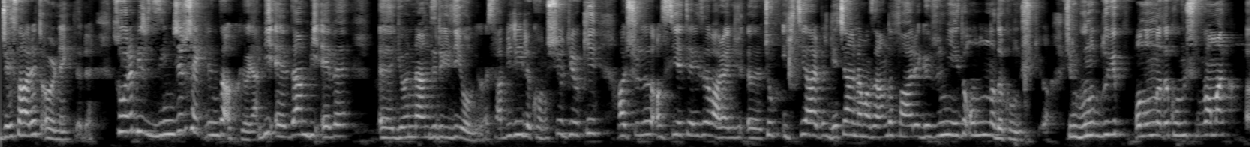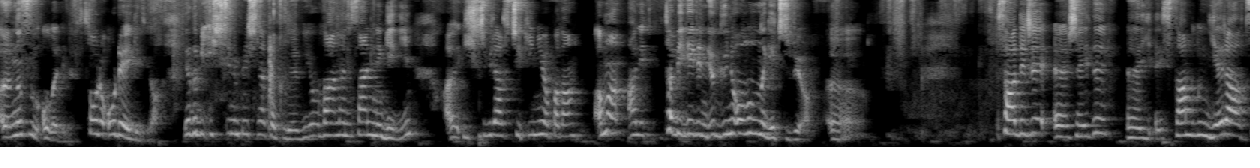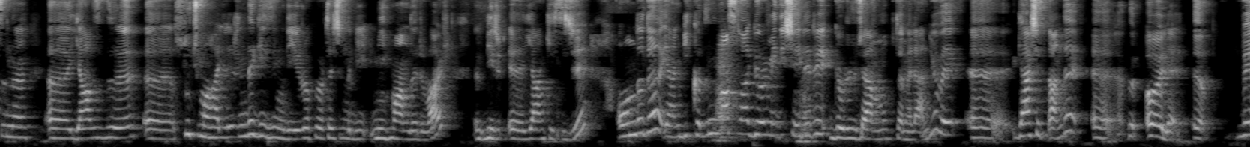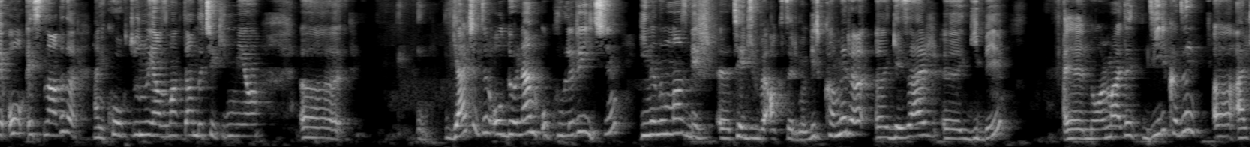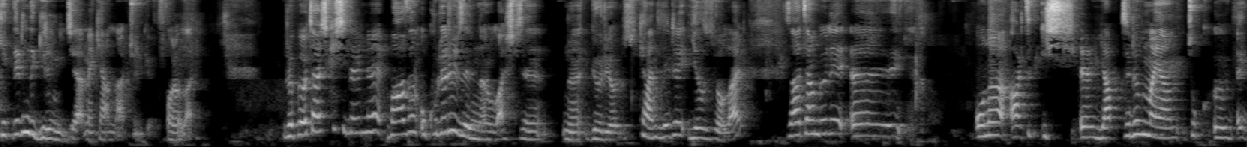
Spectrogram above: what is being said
cesaret örnekleri. Sonra bir zincir şeklinde akıyor. Yani bir evden bir eve e, yönlendirildiği oluyor. Mesela biriyle konuşuyor diyor ki Ay şurada Asiye teyze var hani, e, çok ihtiyardır. Geçen Ramazan'da fare gözünü yedi onunla da konuş diyor. Şimdi bunu duyup onunla da konuşmamak e, nasıl olabilir? Sonra oraya gidiyor. Ya da bir işçinin peşine takılıyor diyor. Ben hani senle geleyim. İşçi biraz çekiniyor falan ama hani tabii gelin diyor günü onunla geçiriyor. E, sadece e, şeyde İstanbul'un yer altını e, yazdığı e, suç mahallelerinde gezindiği röportajında bir mihmandarı var. Bir yan kesici. Onda da yani bir kadının asla görmediği şeyleri göreceğim muhtemelen diyor ve gerçekten de öyle. ve o esnada da hani korktuğunu yazmaktan da çekinmiyor. gerçekten o dönem okurları için inanılmaz bir e, tecrübe aktarımı. Bir kamera e, gezer e, gibi e, normalde değil kadın e, erkeklerin de giremeyeceği mekanlar çünkü oralar. Röportaj kişilerine bazen okurları üzerinden ulaştığını görüyoruz. Kendileri yazıyorlar. Zaten böyle e, ona artık iş e, yaptırılmayan çok e,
